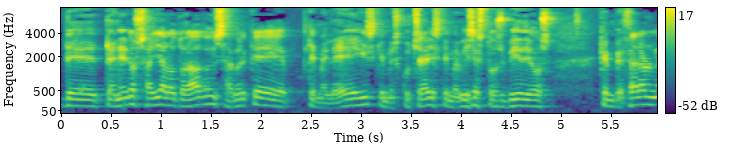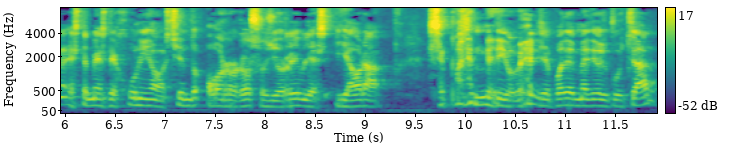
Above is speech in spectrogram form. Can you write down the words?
de teneros ahí al otro lado y saber que, me leéis, que me escucháis, que me veis estos vídeos que empezaron este mes de junio siendo horrorosos y horribles y ahora se pueden medio ver, se pueden medio escuchar.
